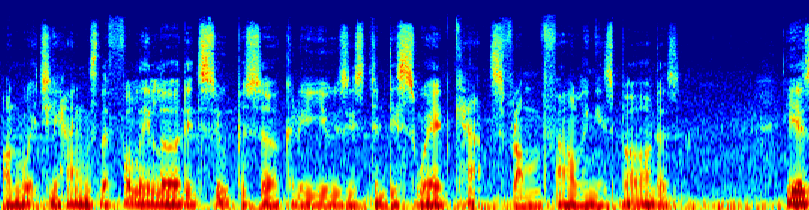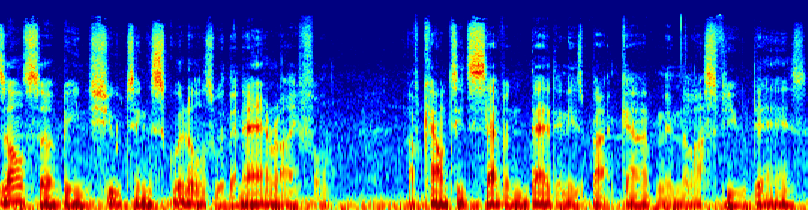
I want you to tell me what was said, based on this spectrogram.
on which he hangs the fully loaded super soaker he uses to dissuade cats from fouling his borders. He has also been shooting squirrels with an air rifle. I've counted seven dead in his back garden in the last few days.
